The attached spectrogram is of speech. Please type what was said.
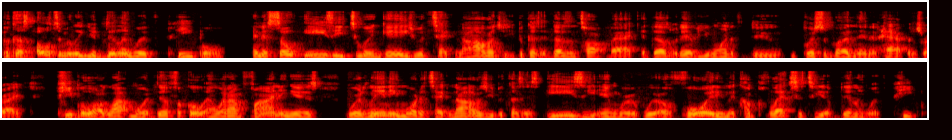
Because ultimately you're dealing with people. And it's so easy to engage with technology because it doesn't talk back. It does whatever you want it to do. You push a button and it happens, right? People are a lot more difficult. And what I'm finding is we're leaning more to technology because it's easy and we're we're avoiding the complexity of dealing with people.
